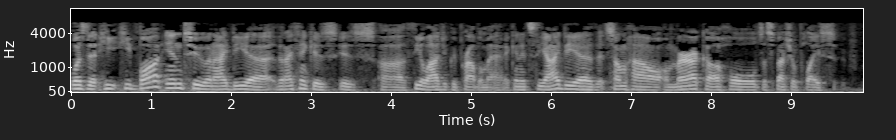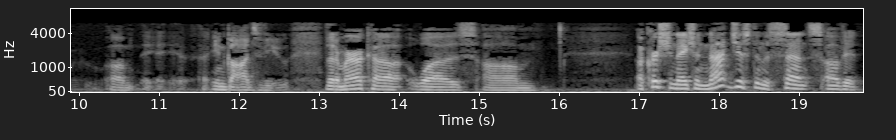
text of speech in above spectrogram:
was that he, he bought into an idea that I think is is uh, theologically problematic, and it's the idea that somehow America holds a special place um, in God's view, that America was um, a Christian nation, not just in the sense of it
